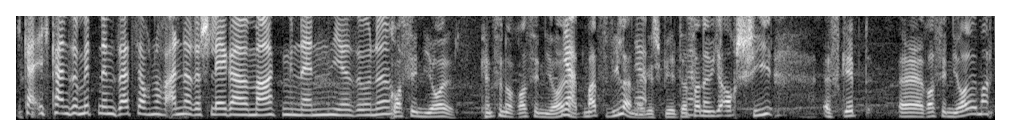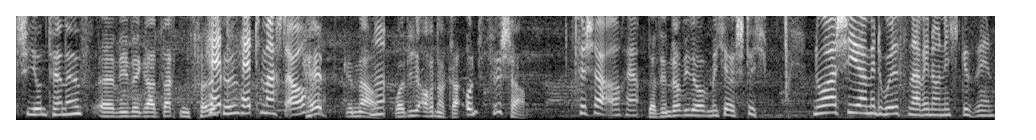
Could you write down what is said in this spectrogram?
Ich kann, ich kann so mitten im Satz auch noch andere Schlägermarken nennen hier so, ne? Rossignol. Kennst du noch Rossignol? Ja. Hat Mats Wielander Ja. gespielt. Das Ja. war nämlich auch Ski. Es gibt äh, Rossignol macht Ski und Tennis, äh, wie wir gerade sagten, Völkel. Head, Head macht auch. Head, genau. Ja. Wollte ich auch noch gerade. Und Fischer. Fischer auch, ja. Da sind wir wieder bei Michael Stich. Nur Skier mit Wilson habe ich noch nicht gesehen.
